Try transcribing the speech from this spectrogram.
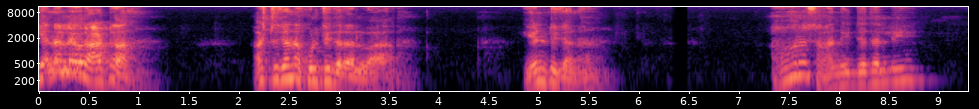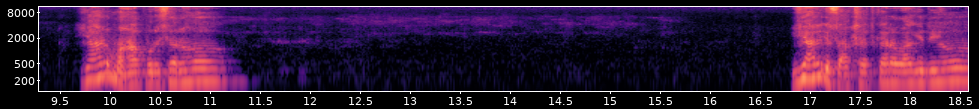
ಏನಲ್ಲೇ ಇವರ ಆಟ? ಅಷ್ಟು ಜನ ಕುಳಿತಿದ್ದಾರಲ್ವಾ? ಎಂಟು ಜನ. ಅವರ ಸಾನ್ನಿಧ್ಯದಲ್ಲಿ ಯಾರು ಮಹಾಪುರುಷರು? ಯಾರಿಗೆ ಸಾಕ್ಷಾತ್ಕಾರವಾಗಿದೆಯೋ?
